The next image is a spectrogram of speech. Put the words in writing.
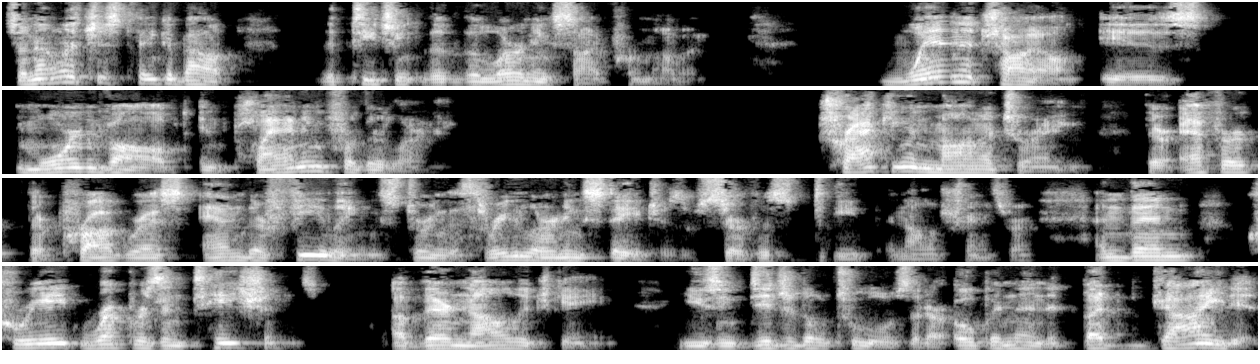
So now let's just think about the teaching, the, the learning side for a moment. When a child is more involved in planning for their learning, tracking and monitoring their effort, their progress, and their feelings during the three learning stages of surface, deep, and knowledge transfer, and then create representations of their knowledge gain using digital tools that are open ended but guided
